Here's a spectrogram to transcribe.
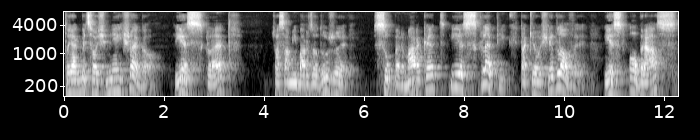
To jakby coś mniejszego. Jest sklep, czasami bardzo duży, supermarket i jest sklepik, taki osiedlowy. Jest obraz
